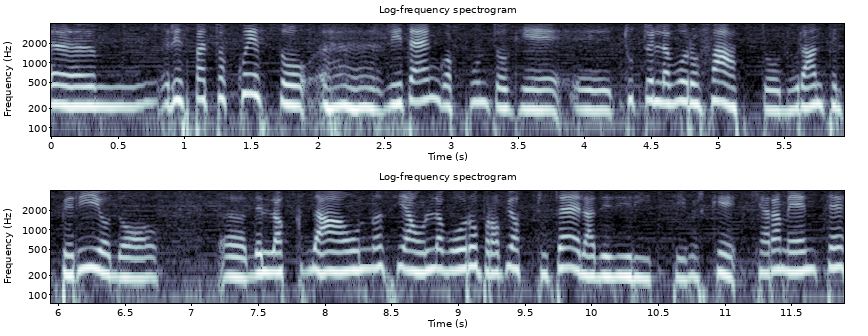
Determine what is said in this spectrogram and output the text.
Ehm, rispetto a questo eh, ritengo appunto che eh, tutto il lavoro fatto durante il periodo eh, del lockdown sia un lavoro proprio a tutela dei diritti perché chiaramente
